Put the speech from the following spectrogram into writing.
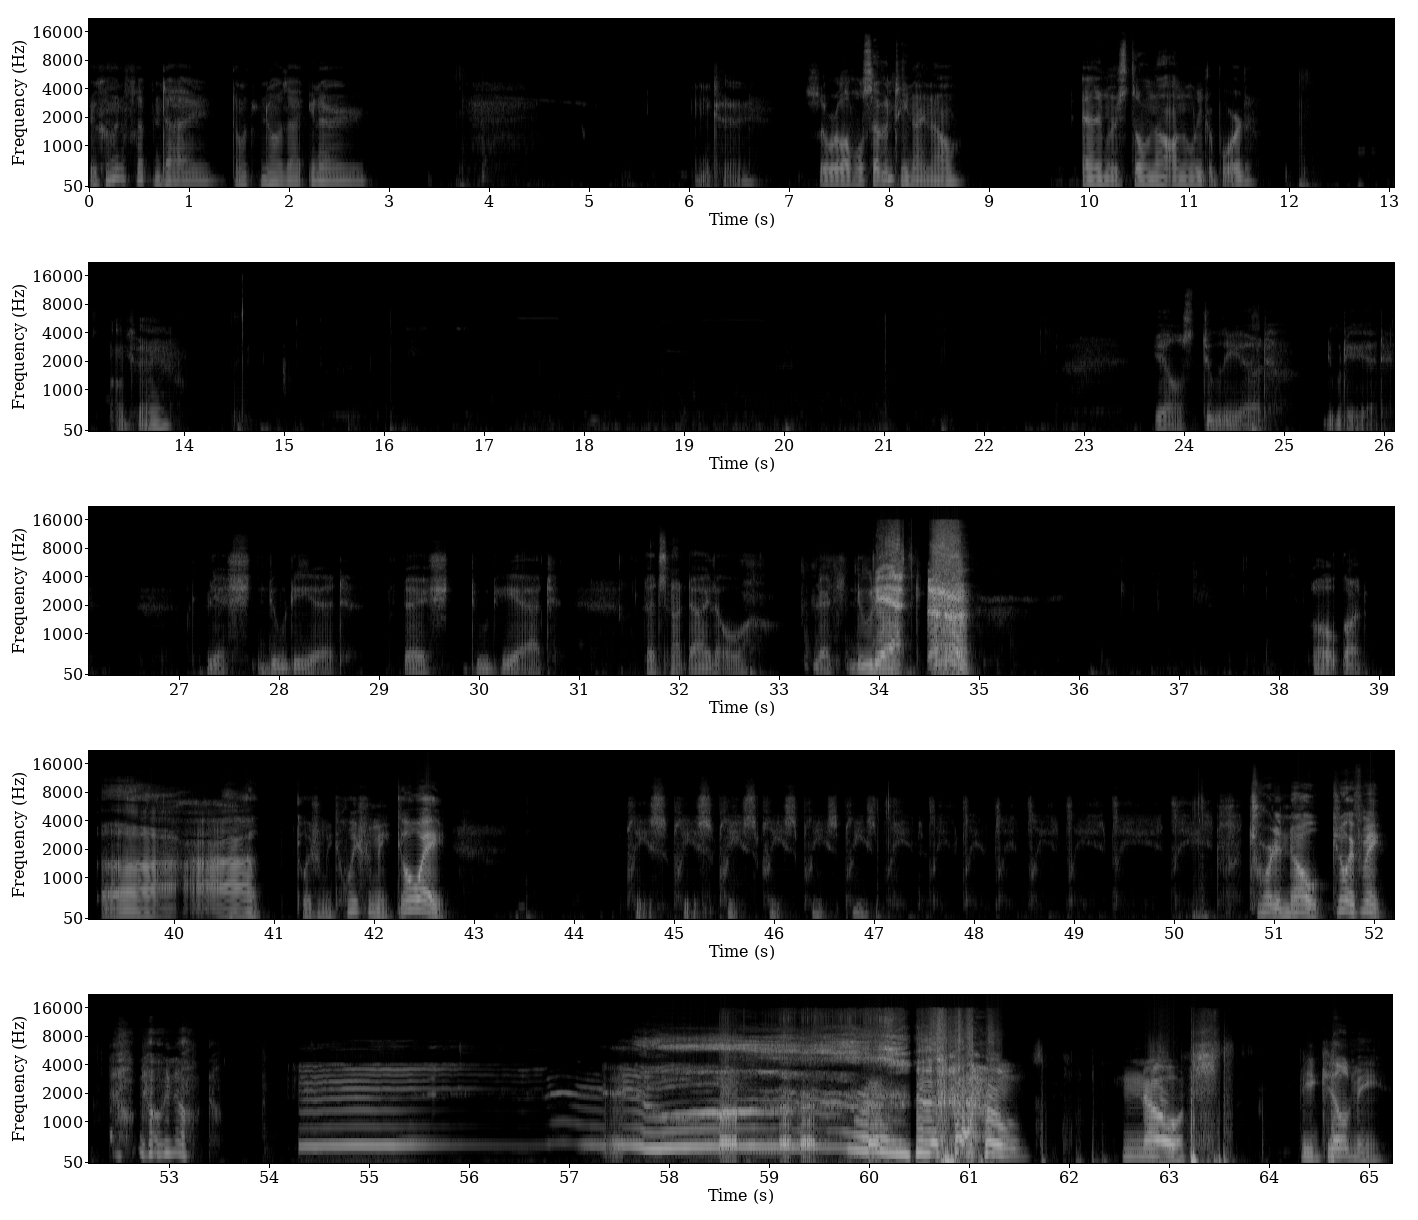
You're going to flip and die. Don't you know that, you know? Okay. So we're level 17 right now. And we're still not on the leaderboard. Okay. Yeah, let's do the ad. Do the ad. Let's do the ad. Let's do the ad. Let's not die though. Let's do that. oh god. Uh, go away from me. Go away from me. Go away. Please, please, please, please, please, please, please, please, please, please, please, please, please, please. Jordan, no. Get away from me. No, no, no. No. He killed me.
